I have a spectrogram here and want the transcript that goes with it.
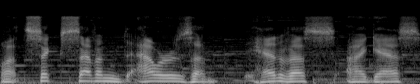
what, six, seven hours ahead of us, I guess.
